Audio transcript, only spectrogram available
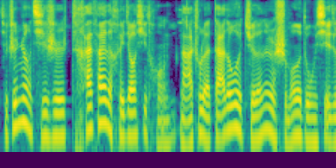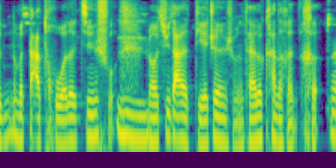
就真正其实 HiFi 的黑胶系统拿出来，大家都会觉得那是什么个东西，就那么大坨的金属，嗯然，后巨大的碟阵什么的，大家都看得很很对，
